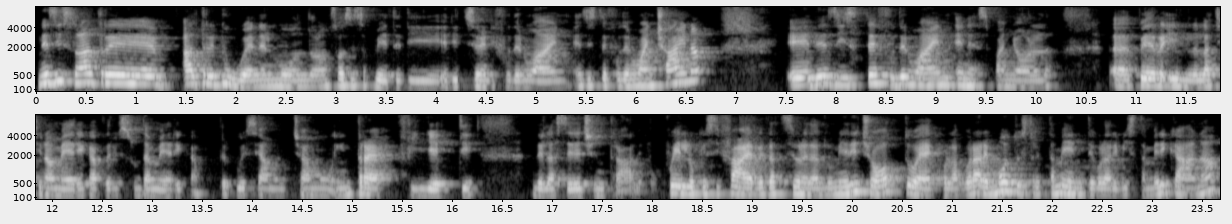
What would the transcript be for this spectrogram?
Ne esistono altre, altre, due nel mondo, non so se sapete, di edizioni di Food and Wine. Esiste Food and Wine China ed esiste Food and Wine en espagnol. Eh, per il Latino America, per il Sud America, per cui siamo diciamo in tre figlietti della sede centrale. Quello che si fa in redazione dal 2018 è collaborare molto strettamente con la rivista americana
